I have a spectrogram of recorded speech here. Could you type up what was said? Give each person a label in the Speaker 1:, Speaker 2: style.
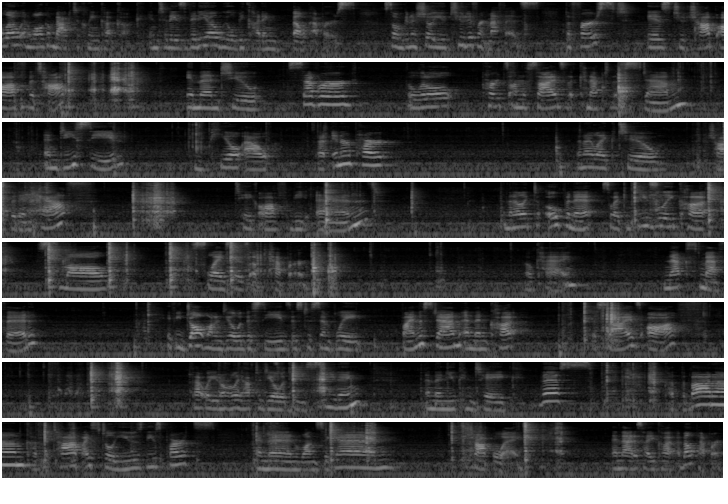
Speaker 1: Hello and welcome back to Clean Cut Cook. In today's video, we will be cutting bell peppers. So I'm gonna show you two different methods. The first is to chop off the top and then to sever the little parts on the sides that connect the stem and de-seed, can peel out that inner part. Then I like to chop it in half take off the end. And then I like to open it so I can easily cut small slices of pepper. Okay. Next method, if you don't want to deal with the seeds, is to simply find the stem and then cut the sides off. That way you don't really have to deal with the seeding. And then you can take this, cut the bottom, cut the top. I still use these parts. And then once again, chop away. And that is how you cut a bell pepper.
